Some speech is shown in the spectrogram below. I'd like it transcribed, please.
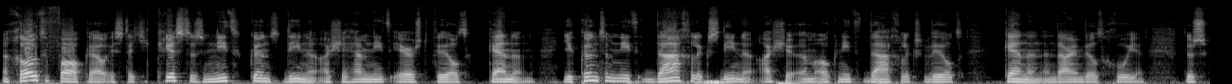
Een grote valkuil is dat je Christus niet kunt dienen als je Hem niet eerst wilt kennen. Je kunt Hem niet dagelijks dienen als je Hem ook niet dagelijks wilt kennen en daarin wilt groeien. Dus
